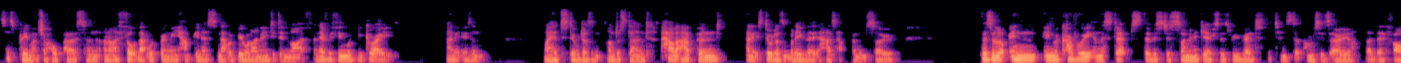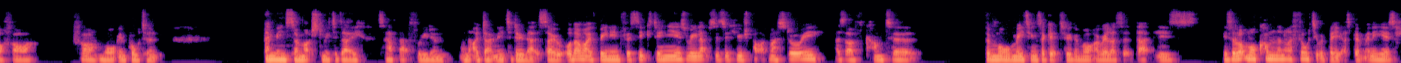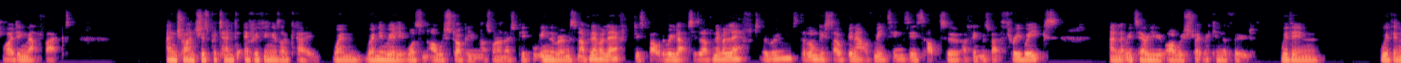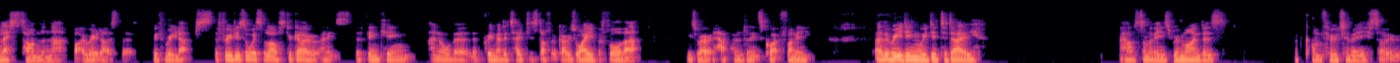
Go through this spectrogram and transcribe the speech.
So it's pretty much a whole person. And I thought that would bring me happiness and that would be all I needed in life and everything would be great. And it isn't. My head still doesn't understand how that happened and it still doesn't believe that it has happened. So there's a lot in in recovery and the steps. There is just so many gifts as we read the 10 step promises earlier that they're far, far, far more important and means so much to me today to have that freedom and that I don't need to do that. So although I've been in for 16 years, relapse is a huge part of my story. As I've come to the more meetings I get to, the more I realize that that is is a lot more common than I thought it would be. I spent many years hiding that fact and trying to just pretend everything is okay when when it really wasn't. I was struggling. I was one of those people in the rooms, and I've never left, despite all the relapses. I've never left the rooms. The longest I've been out of meetings is up to I think it was about three weeks. And let me tell you, I was straight back in the food within within less time than that. But I realised that with relapse, the food is always the last to go, and it's the thinking and all the the premeditated stuff that goes way before that is where it happened. And it's quite funny. Uh, the reading we did today how some of these reminders have come through to me. So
